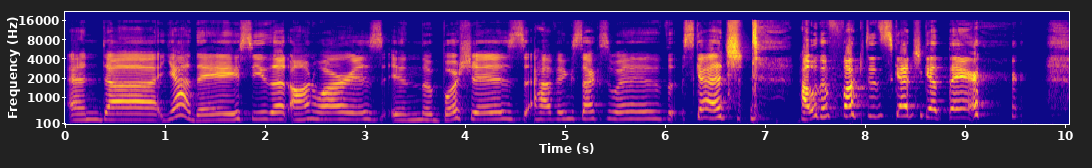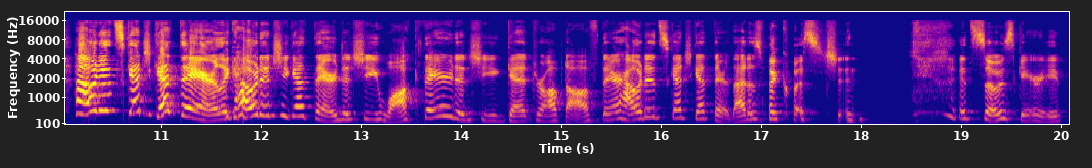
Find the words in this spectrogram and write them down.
And uh, yeah, they see that Anwar is in the bushes having sex with Sketch. how the fuck did Sketch get there? how did Sketch get there? Like, how did she get there? Did she walk there? Did she get dropped off there? How did Sketch get there? That is my question. it's so scary.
